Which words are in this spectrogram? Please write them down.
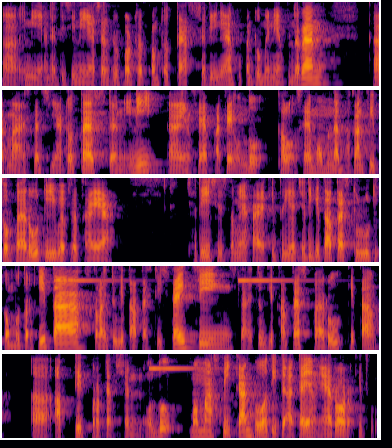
Uh, ini ada di sini ya, shellreport.com.test. Jadi ini bukan domain yang beneran, karena ekstensinya .test dan ini uh, yang saya pakai untuk kalau saya mau menambahkan fitur baru di website saya. Jadi sistemnya kayak gitu ya. Jadi kita tes dulu di komputer kita, setelah itu kita tes di staging, setelah itu kita tes baru kita uh, update production untuk memastikan bahwa tidak ada yang error gitu.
